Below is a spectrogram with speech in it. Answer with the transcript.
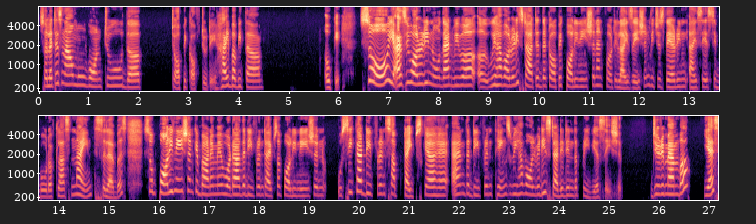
So let us now move on to the topic of today. Hi, Babita. Okay, so yeah, as you already know that we were uh, we have already started the topic pollination and fertilization, which is there in ICSE Board of Class 9th syllabus. So pollination ke baare mein, what are the different types of pollination? Usi ka different subtypes kya hai? and the different things we have already studied in the previous session. Do you remember? yes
